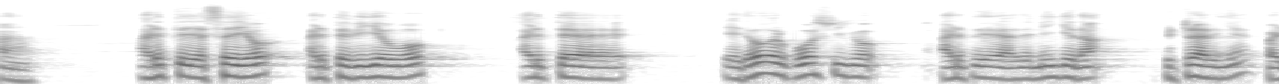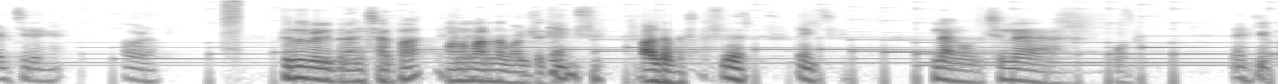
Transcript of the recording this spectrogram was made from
அடுத்த எஸ்ஐயோ அடுத்த விஏஓ அடுத்த ஏதோ ஒரு போஸ்டிங்கோ அடுத்து அது நீங்கள் தான் விட்டுறாதீங்க படிச்சிருங்க. அவ்வளோ திருநெல்வேலி பிரான்ச் சார்பா மனமார்ந்த வாழ்த்துக்கள். Thanks all the best sir thanks நாங்கள் ஒரு சின்ன தேங்க்யூ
